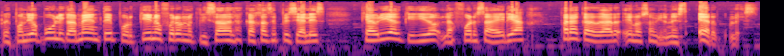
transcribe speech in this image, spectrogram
respondió públicamente por qué no fueron utilizadas las cajas especiales que habría adquirido la Fuerza Aérea para cargar en los aviones Hércules.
